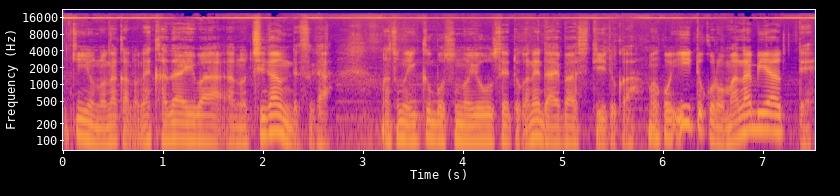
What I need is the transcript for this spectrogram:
企業の中の、ね、課題はあの違うんですが、まあ、そのイクボスの要請とかねダイバーシティとか、まあ、こういいところを学び合って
